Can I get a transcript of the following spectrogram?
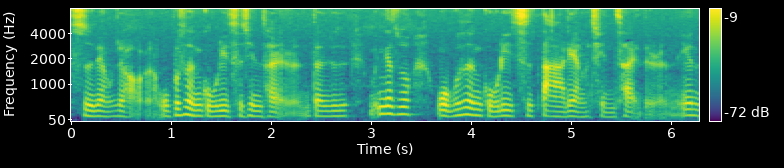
适量就好了。我不是很鼓励吃青菜的人，但就是应该说我不是很鼓励吃大量青菜的人，因为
